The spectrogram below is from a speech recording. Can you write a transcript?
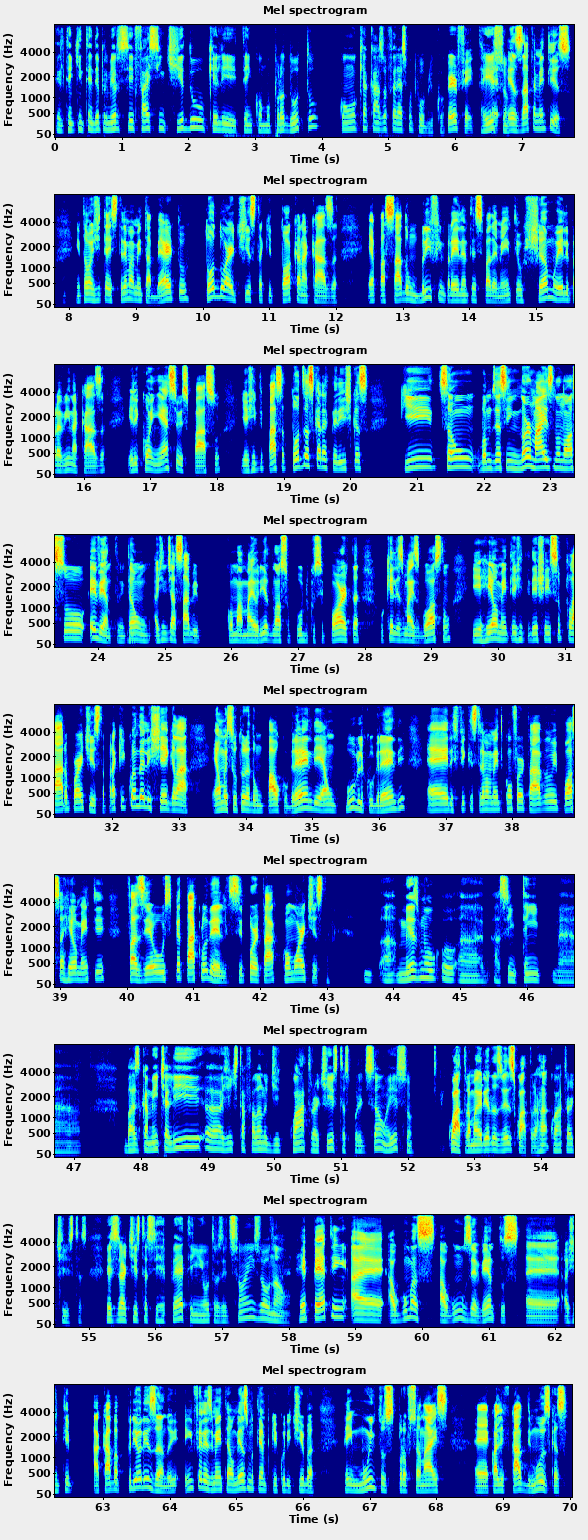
Ele tem que entender primeiro se faz sentido o que ele tem como produto com o que a casa oferece para o público. Perfeito. É isso? É exatamente isso. Então a gente é extremamente aberto, todo artista que toca na casa é passado um briefing para ele antecipadamente, eu chamo ele para vir na casa, ele conhece o espaço e a gente passa todas as características que são, vamos dizer assim, normais no nosso evento. Então, a gente já sabe como a maioria do nosso público se porta, o que eles mais gostam, e realmente a gente deixa isso claro para o artista, para que quando ele chegue lá, é uma estrutura de um palco grande, é um público grande, é, ele fique extremamente confortável e possa realmente fazer o espetáculo dele, se portar como artista. Uh, mesmo uh, assim, tem. Uh, basicamente ali a gente está falando de quatro artistas por edição, é isso? Quatro, a maioria das vezes quatro. Uhum. Quatro artistas. Esses artistas se repetem em outras edições ou não? Repetem é, algumas, alguns eventos, é, a gente acaba priorizando. Infelizmente, ao mesmo tempo que Curitiba tem muitos profissionais é, qualificados de músicas,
